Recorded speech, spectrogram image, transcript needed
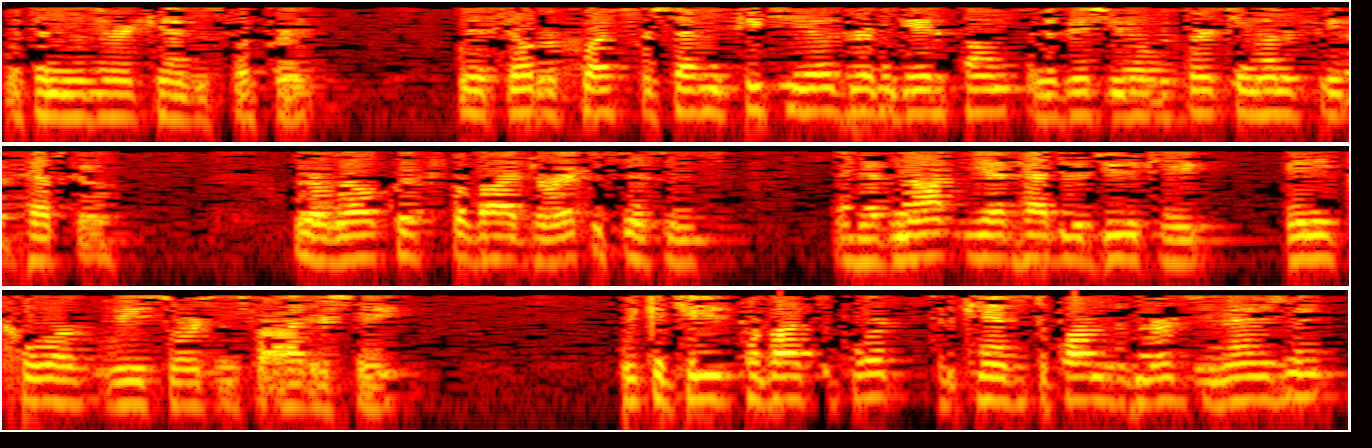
within the Missouri-Kansas footprint. We have filled requests for seven PTO-driven gator pumps and have issued over thirteen hundred feet of HESCO. We are well equipped to provide direct assistance and have not yet had to adjudicate any Corps resources for either state. We continue to provide support to the Kansas Department of Emergency Management,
